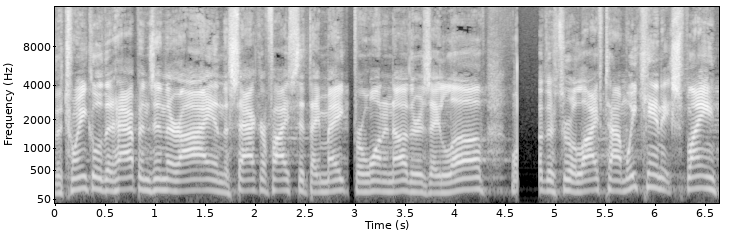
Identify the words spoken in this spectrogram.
the twinkle that happens in their eye and the sacrifice that they make for one another as they love one another through a lifetime. We can't explain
